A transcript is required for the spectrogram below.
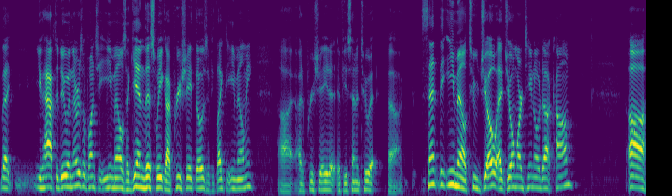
that you have to do, and there's a bunch of emails again this week. I appreciate those. If you'd like to email me, uh, I'd appreciate it if you send it to it. Uh, sent the email to joe at joemartino.com. Uh,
